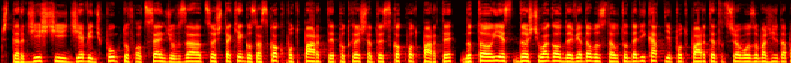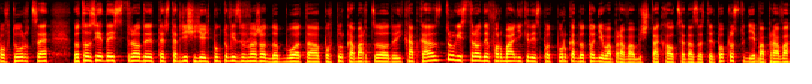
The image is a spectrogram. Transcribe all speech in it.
49 punktów od sędziów za coś takiego, za skok podparty, podkreślam, to jest skok podparty, no to jest dość łagodne, wiadomo, zostało to delikatnie podparte, to trzeba było zobaczyć na powtórce, no to z jednej strony te 49 punktów jest wyważone, no była ta powtórka bardzo delikatka, a z drugiej strony formalnie, kiedy jest podpórka, no to nie ma prawa być taka ocena za styl, po prostu nie ma prawa.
